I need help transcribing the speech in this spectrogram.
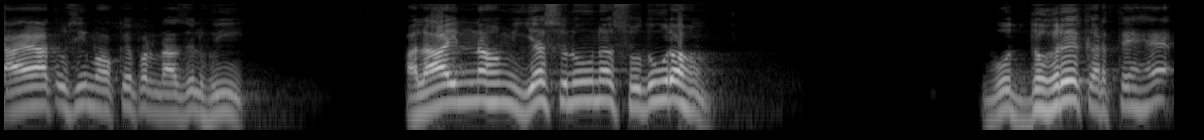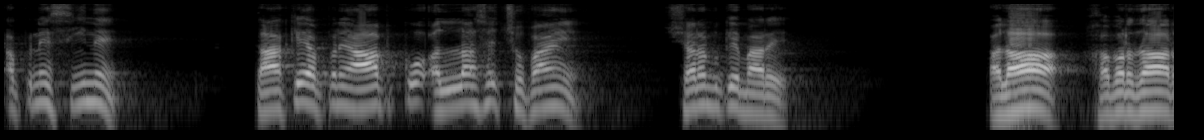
آیات اسی موقع پر نازل ہوئیں۔ علائن یسنون سدور ہوں وہ دوہرے کرتے ہیں اپنے سینے تاکہ اپنے آپ کو اللہ سے چھپائیں، شرم کے مارے۔ اللہ خبردار،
